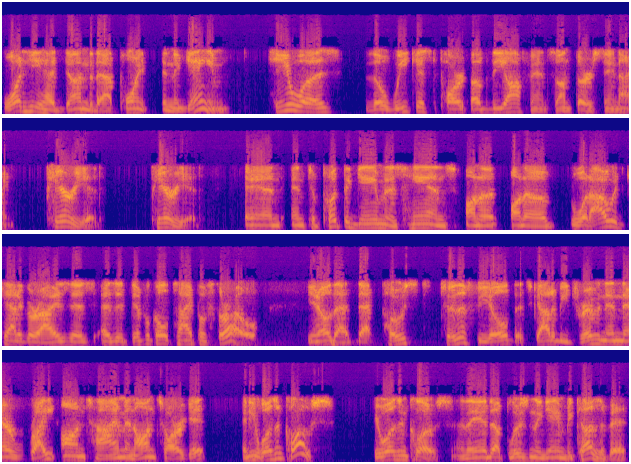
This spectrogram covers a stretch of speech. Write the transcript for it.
what he had done to that point in the game. He was the weakest part of the offense on Thursday night. Period. Period. And and to put the game in his hands on a on a what I would categorize as as a difficult type of throw, you know that that post to the field that's got to be driven in there right on time and on target, and he wasn't close. He wasn't close, and they end up losing the game because of it.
